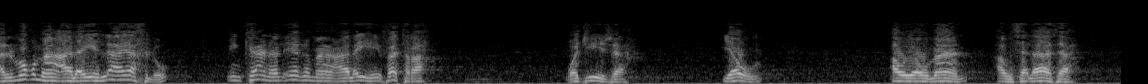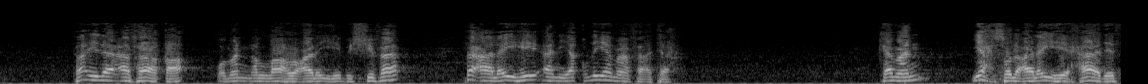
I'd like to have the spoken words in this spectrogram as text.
المغمى عليه لا يخلو. إن كان الإغمى عليه فترة وجيزة يوم أو يومان أو ثلاثة فإذا أفاق ومن الله عليه بالشفاء فعليه أن يقضي ما فاته. كمن يحصل عليه حادث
